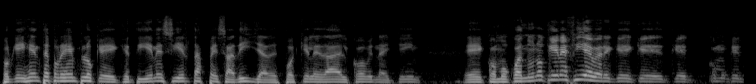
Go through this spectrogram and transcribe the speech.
porque hay gente, por ejemplo, que, que tiene ciertas pesadillas después que le da el COVID-19. Eh, como cuando uno tiene fiebre, que, que, que como que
